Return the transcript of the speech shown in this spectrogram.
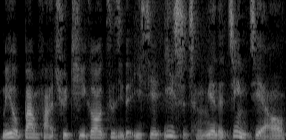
没有办法去提高自己的一些意识层面的境界哦。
